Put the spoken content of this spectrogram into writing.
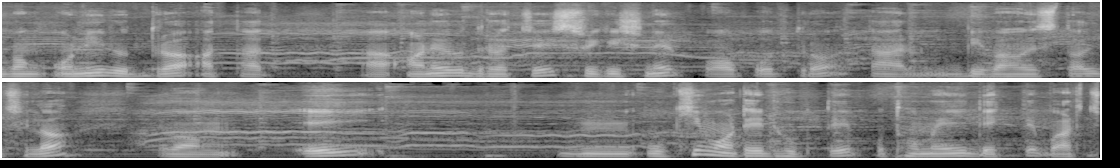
এবং অনিরুদ্র অর্থাৎ অনিরুদ্র হচ্ছে শ্রীকৃষ্ণের পপুত্র তার বিবাহস্থল ছিল এবং এই উখি মঠে ঢুকতে প্রথমেই দেখতে পারছ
